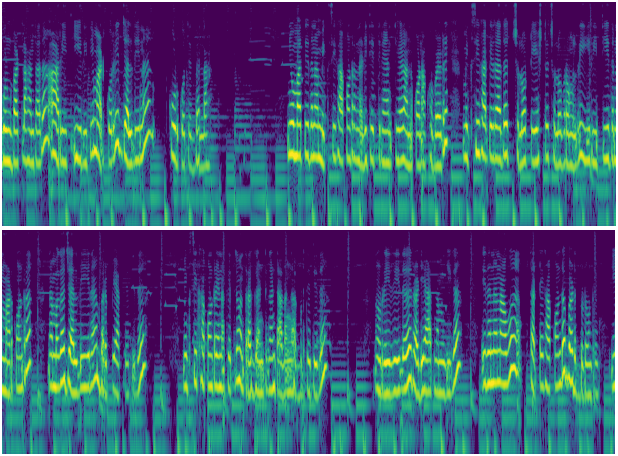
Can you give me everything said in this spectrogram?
ಗುಂಡ್ ಬಟ್ಲ ಅಂತದ ಆ ರೀತಿ ಈ ರೀತಿ ಮಾಡ್ಕೊರಿ, ಜಲ್ದಿನ ಕೂಡ್ಕೋತೈತೆ ಬೆಲ್ಲ. ನೀವು ಮತ್ತು ಇದನ್ನು ಮಿಕ್ಸಿಗೆ ಹಾಕೊಂಡ್ರೆ ನಡಿತೈತ್ರಿ ಅಂತೇಳಿ ಅನ್ಕೊಳಕ್ಕೆ ಹೋಗ್ಬೇಡ್ರಿ. ಮಿಕ್ಸಿಗೆ ಹಾಕಿದ್ರೆ ಅದು ಚಲೋ ಟೇಸ್ಟ್ ಚಲೋ ಬರೋಂಗಿಲ್ಲ ರೀ ಈ ರೀತಿ ಇದನ್ನು ಮಾಡ್ಕೊಂಡ್ರೆ ನಮಗೆ ಜಲ್ದಿನ ಬರ್ಪಿ ಆಗ್ತೈತಿ ಇದು. ಮಿಕ್ಸಿಗೆ ಹಾಕೊಂಡ್ರೆ ಏನಾಕೈತ್ರಿ? ಒಂಥರ ಗಂಟು ಗಂಟು ಆದಂಗೆ ಆಗ್ಬಿಡ್ತೈತಿ ಇದು. ನೋಡ್ರಿ, ಇದು ಇದು ರೆಡಿ ಆಯ್ತು ನಮಗೀಗ. ಇದನ್ನು ನಾವು ತಟ್ಟೆಗೆ ಹಾಕ್ಕೊಂಡು ಬಡ್ದು ಬಿಡೋಣ್ರಿ. ಈ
